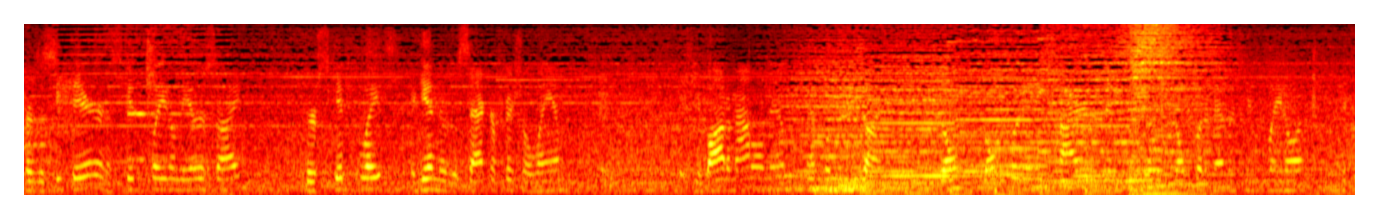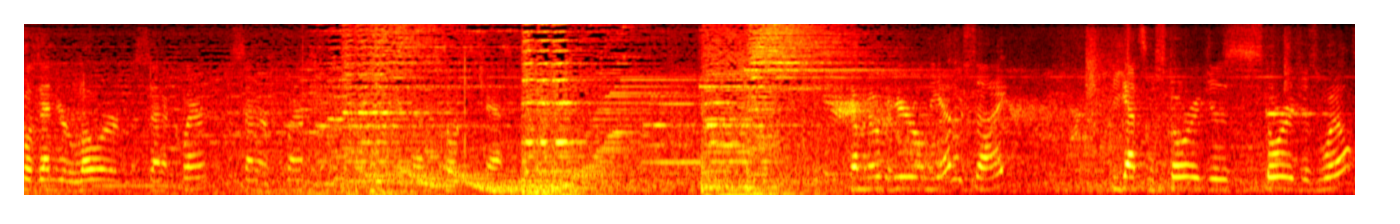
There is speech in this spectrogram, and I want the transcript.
There's a seat there and a skid plate on the other side. There's skid plates. Again, there's a sacrificial lamb. If you bottom out on them, that's what they're designed. Don't don't put any tires, then you're lower center clearance, center clearance, and then sort of chassis. Coming over here on the other side, you got some storages storage as well.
